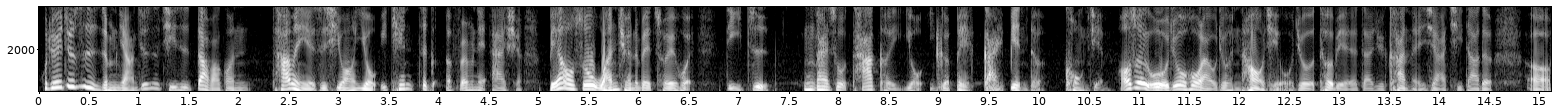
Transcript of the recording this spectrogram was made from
我觉得就是怎么讲，就是其实大法官他们也是希望有一天这个 affirmative action 不要说完全的被摧毁抵制，应该说它可以有一个被改变的。空间。好，所以我就后来我就很好奇，我就特别再去看了一下其他的，呃，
